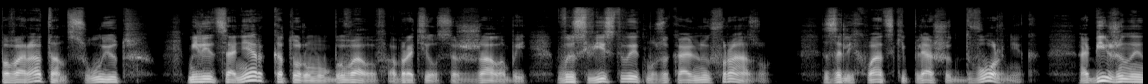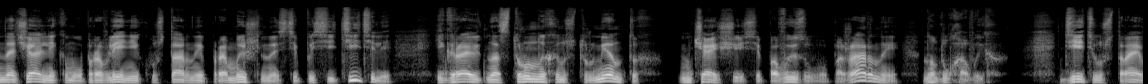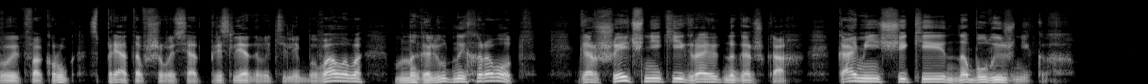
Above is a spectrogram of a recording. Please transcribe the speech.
Повара танцуют. Милиционер, к которому Бывалов обратился с жалобой, высвистывает музыкальную фразу. Залихватски пляшет дворник. Обиженные начальником управления кустарной промышленности посетители играют на струнных инструментах, мчащиеся по вызову пожарные на духовых. Дети устраивают вокруг спрятавшегося от преследователей бывалого многолюдный хоровод. Горшечники играют на горшках, каменщики — на булыжниках.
